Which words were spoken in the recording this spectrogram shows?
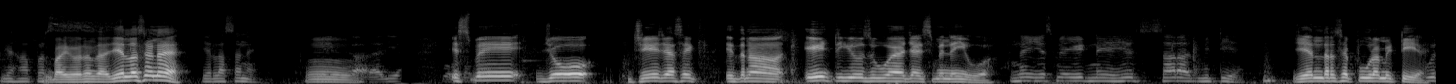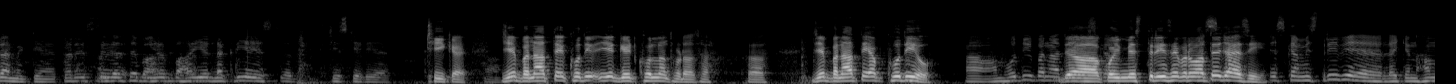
यहाँ पर भाई होना था ये लहसुन है ये लहसुन है हम्म। इसमें जो जे जैसे इतना ईंट यूज़ हुआ है या इसमें नहीं हुआ? नहीं इसमें ईंट नहीं है ये सारा मिट्टी है। ये अंदर से पूरा मिट्टी है? पूरा मिट्टी है पर इससे से ये बाहर ये लकड़ी है इस चीज़ के लिए। ठीक है। ये बनाते खुद ही ये गेट खोलना थोड़ा सा। हाँ। ये बनाते आप खुद ही हो? हाँ हम खुद ही बनाते हैं कोई मिस्त्री से बनवाते हो या ऐसे इसका मिस्त्री भी है लेकिन हम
